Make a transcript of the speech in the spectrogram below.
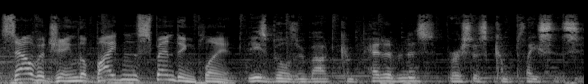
Salvaging the Biden spending plan. These bills are about competitiveness versus complacency.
